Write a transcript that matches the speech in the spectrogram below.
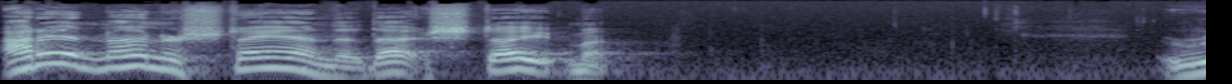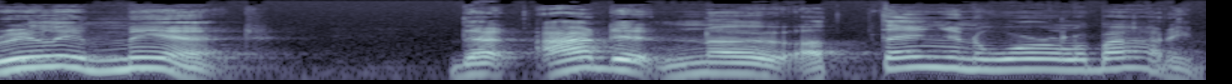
I didn't understand that that statement really meant that I didn't know a thing in the world about him.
